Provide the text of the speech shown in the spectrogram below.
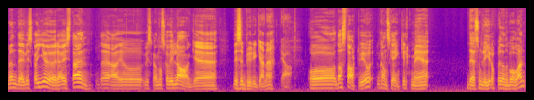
men det vi skal gjøre, Øystein, det er jo vi skal, Nå skal vi lage disse burgerne. Ja. Og da starter vi jo ganske enkelt med det som ligger oppi denne beholderen,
